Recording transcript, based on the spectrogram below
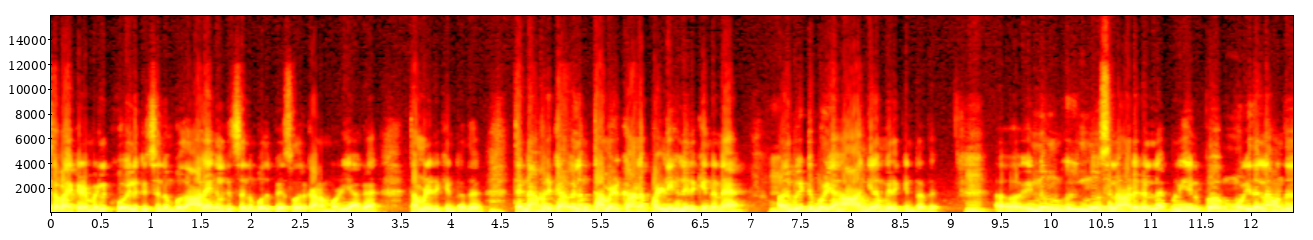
செவ்வாய்க்கிழமைகள் கோயிலுக்கு செல்லும்போது ஆலயங்களுக்கு செல்லும்போது பேசுவதற்கான மொழியாக தமிழ் இருக்கின்றது. தென்னாப்பிரிக்காவிலும் தமிழுக்கான பள்ளிகள் இருக்கின்றன. வீட்டு மொழியாக ஆங்கிலம் இருக்கின்றது. இன்னும் இன்னும் சில நாடுகளில் நீங்கள் இப்போ இதெல்லாம் வந்து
